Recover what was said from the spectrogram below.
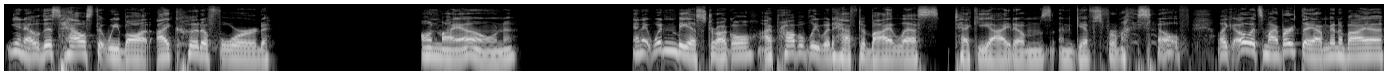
you know, this house that we bought, I could afford on my own. And it wouldn't be a struggle. I probably would have to buy less techie items and gifts for myself. Like, oh, it's my birthday. I'm going to buy a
